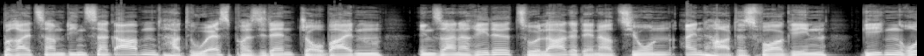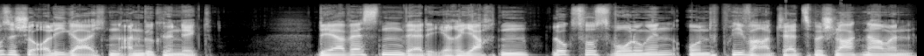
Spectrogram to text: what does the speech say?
Bereits am Dienstagabend hatte US-Präsident Joe Biden in seiner Rede zur Lage der Nation ein hartes Vorgehen gegen russische Oligarchen angekündigt. Der Westen werde ihre Yachten, Luxuswohnungen und Privatjets beschlagnahmen,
